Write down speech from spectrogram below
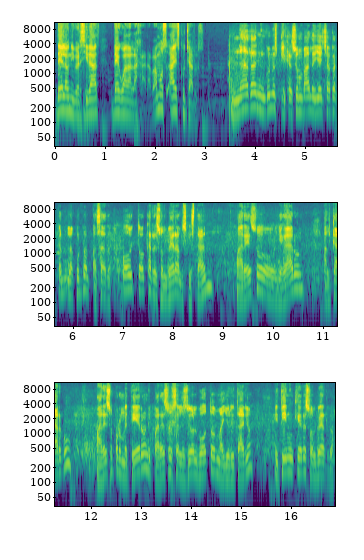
de la Universidad de Guadalajara. Vamos a escucharlos. Nada, ninguna explicación vale ya echar la culpa al pasado. Hoy toca resolver a los que están. Para eso llegaron al cargo, para eso prometieron y para eso se les dio el voto mayoritario y tienen que resolverlo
